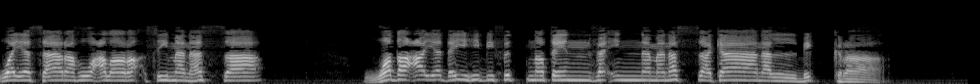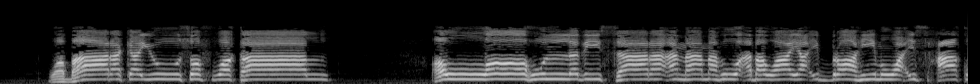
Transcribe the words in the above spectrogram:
ويساره على رأس منسى. وضع يديه بفطنة فإن منس كان البكر. وبارك يوسف وقال الله الذي سار أمامه أبواي إبراهيم وإسحاق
